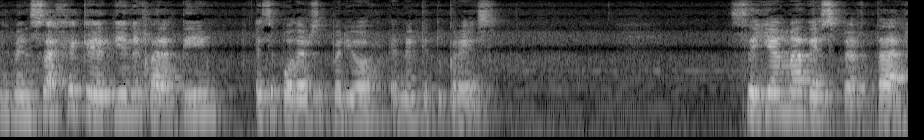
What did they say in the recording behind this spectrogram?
el mensaje que tiene para ti ese poder superior en el que tú crees, se llama despertar.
